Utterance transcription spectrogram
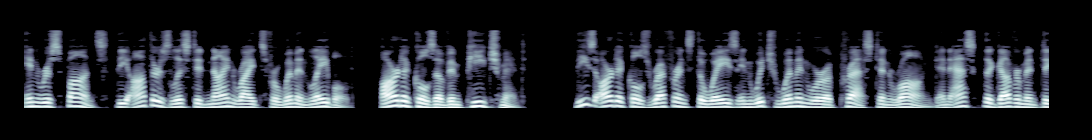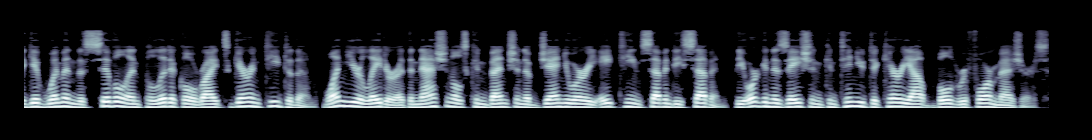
In response, the authors listed nine rights for women labeled, "...articles of impeachment", these articles referenced the ways in which women were oppressed and wronged and asked the government to give women the civil and political rights guaranteed to them. One year later, at the Nationals Convention of January 1877, the organization continued to carry out bold reform measures.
